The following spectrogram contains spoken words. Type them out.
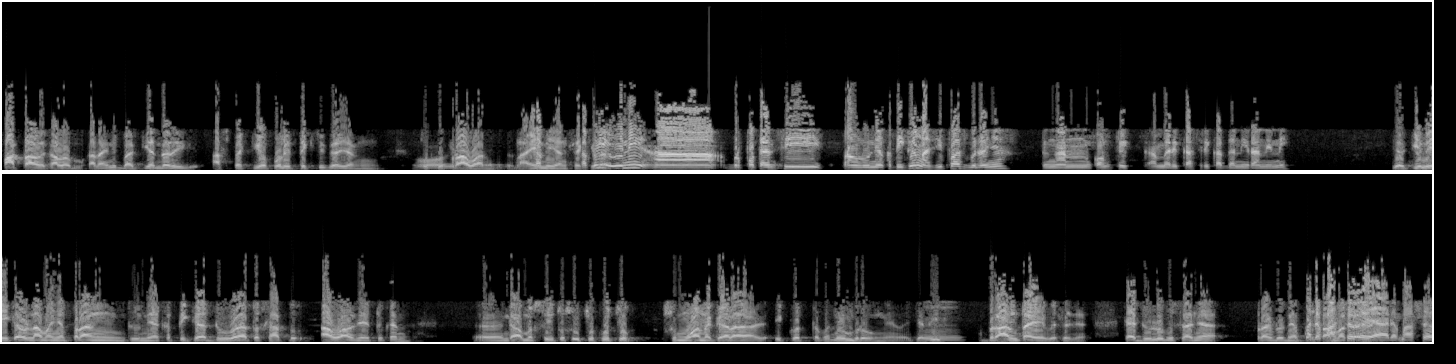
fatal kalau karena ini bagian dari aspek geopolitik juga yang cukup oh, rawan gitu. Nah ini yang saya tapi kira. Tapi ini uh, berpotensi perang dunia ketiga nggak sih Pak sebenarnya dengan konflik Amerika Serikat dan Iran ini? Ya gini, kalau namanya perang dunia ketiga dua atau satu, awalnya itu kan eh, nggak mesti itu ucuk-ucuk semua negara ikut apa nimbrung ya. Jadi hmm. berantai biasanya. Kayak dulu misalnya perang dunia ada pertama fase kan, ya, ada fase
